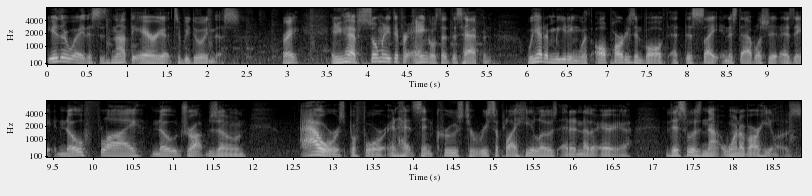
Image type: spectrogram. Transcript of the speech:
Either way, this is not the area to be doing this, right? And you have so many different angles that this happened. We had a meeting with all parties involved at this site and established it as a no fly, no drop zone hours before and had sent crews to resupply helos at another area. This was not one of our helos.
